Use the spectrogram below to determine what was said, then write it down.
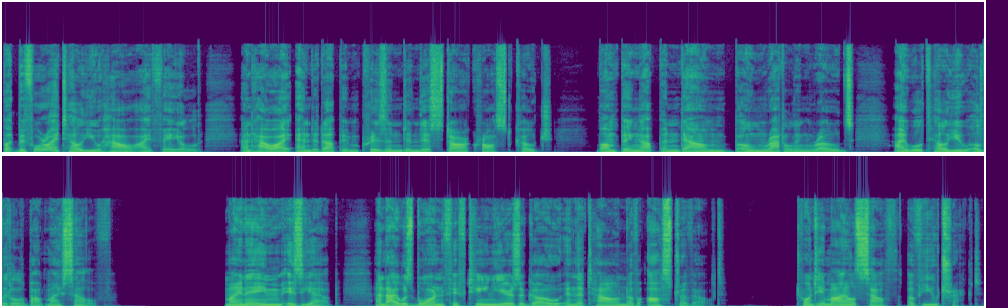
But before I tell you how I failed, and how I ended up imprisoned in this star-crossed coach, bumping up and down bone-rattling roads, I will tell you a little about myself. My name is Jepp, and I was born fifteen years ago in the town of Astraveld, twenty miles south of Utrecht.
